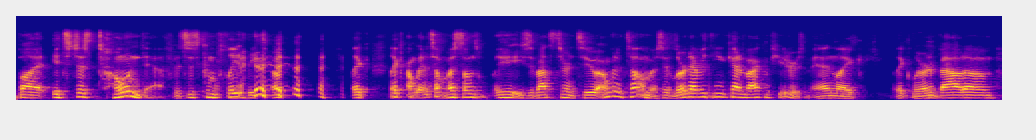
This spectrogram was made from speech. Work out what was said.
but it's just tone deaf. It's just completely like like I'm gonna tell my son's he's about to turn two. I'm gonna tell him I said learn everything you can about computers, man. Like like learn about them.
